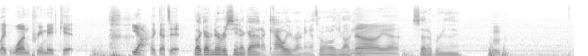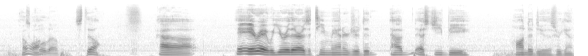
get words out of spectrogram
like one pre-made kit. Yeah. Like that's it. Like I've never seen a guy on a Cowie running a throttle jockey No, yeah. setup or anything. Hmm. Oh well, cool though. still. Uh, hey, hey Ray, well, you were there as a team manager. Did how SGB Honda do this weekend?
